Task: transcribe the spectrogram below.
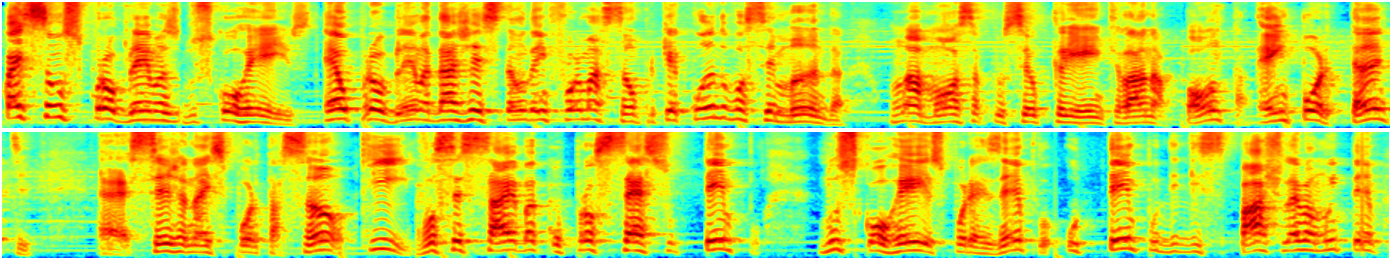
Quais são os problemas dos correios? É o problema da gestão da informação, porque quando você manda uma amostra para o seu cliente lá na ponta, é importante, é, seja na exportação, que você saiba o processo, o tempo. Nos correios, por exemplo, o tempo de despacho leva muito tempo.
